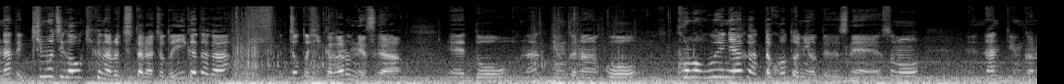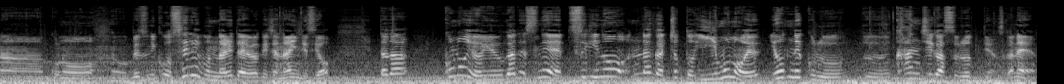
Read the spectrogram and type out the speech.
なんて気持ちが大きくなるって言ったら、ちょっと言い方がちょっと引っかかるんですが、えっ、ー、と、なんていうんかな、こう、この上に上がったことによってですね、その、なんていうんかな、この、別にこう、セレブになりたいわけじゃないんですよ。ただ、この余裕がですね、次のなんかちょっといいものを呼んでくる感じがするっていうんですかね。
